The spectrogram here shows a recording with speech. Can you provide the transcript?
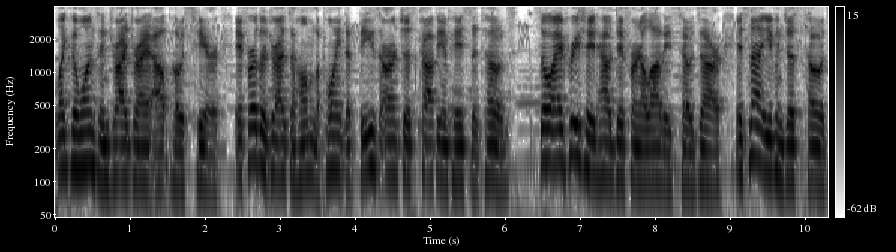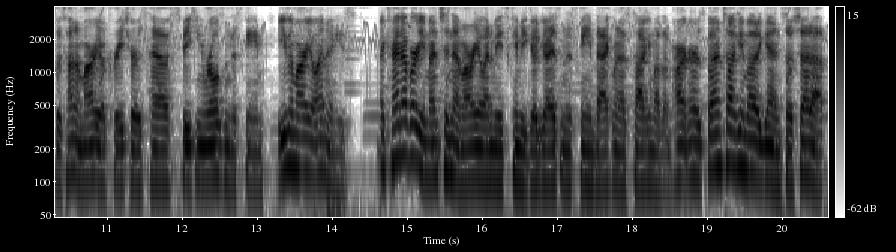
Like the ones in Dry Dry Outpost here, it further drives home the point that these aren't just copy and pasted toads. So I appreciate how different a lot of these toads are. It's not even just toads, a ton of Mario creatures have speaking roles in this game, even Mario enemies. I kind of already mentioned that Mario enemies can be good guys in this game back when I was talking about the partners, but I'm talking about again, so shut up.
